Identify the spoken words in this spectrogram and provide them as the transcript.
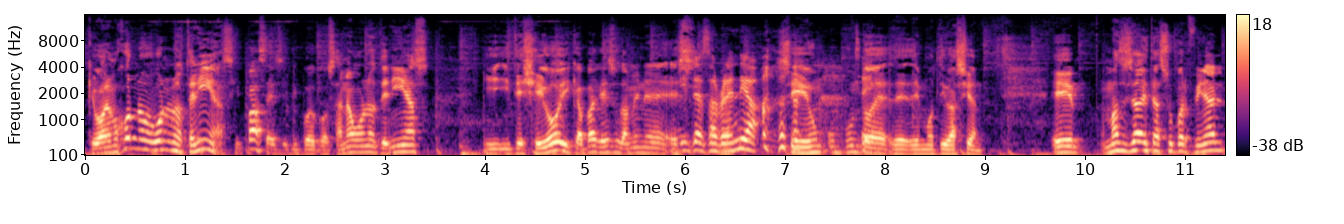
que a lo mejor no, vos no los tenías, y pasa ese tipo de cosas, ¿no? Vos no tenías y, y te llegó y capaz que eso también es... ¿Y te sorprendió? Sí, un, un punto Sí. de, de- de motivación. Eh, más allá de esta super final,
